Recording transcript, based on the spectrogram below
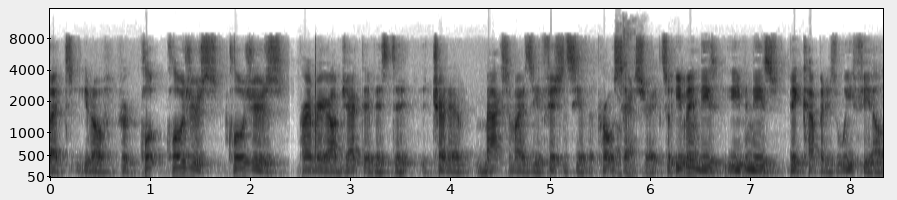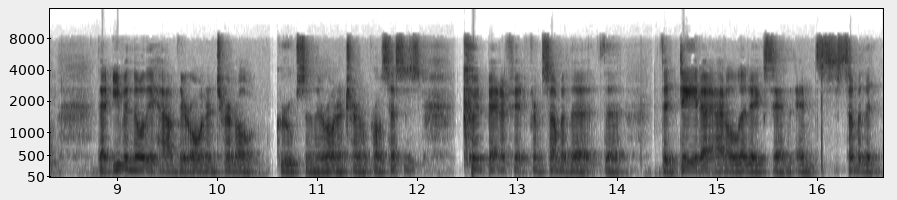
but you know, for cl- closures, closures primary objective is to try to maximize the efficiency of the process, okay. right? So even these even these big companies, we feel that even though they have their own internal groups and their own internal processes, could benefit from some of the the, the data analytics and and some of the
